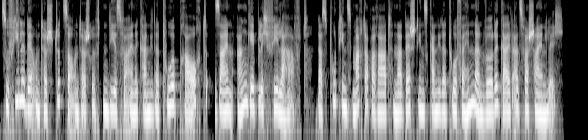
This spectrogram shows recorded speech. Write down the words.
Zu viele der Unterstützerunterschriften, die es für eine Kandidatur braucht, seien angeblich fehlerhaft. Dass Putins Machtapparat Nadeshtins Kandidatur verhindern würde, galt als wahrscheinlich.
